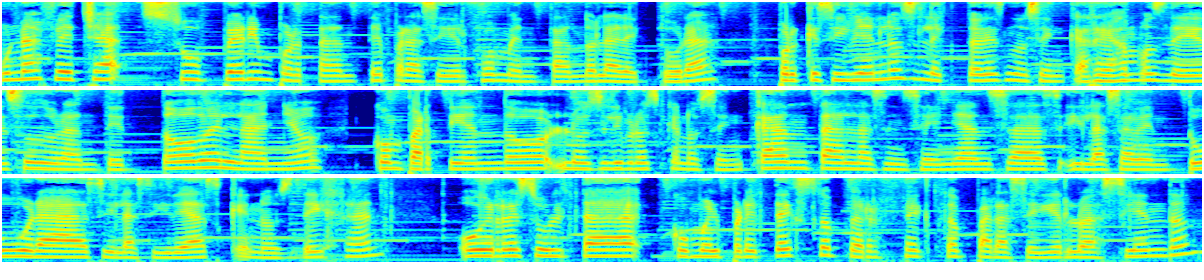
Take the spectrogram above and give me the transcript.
Una fecha súper importante para seguir fomentando la lectura porque si bien los lectores nos encargamos de eso durante todo el año, compartiendo los libros que nos encantan, las enseñanzas y las aventuras y las ideas que nos dejan, hoy resulta como el pretexto perfecto para seguirlo haciendo,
